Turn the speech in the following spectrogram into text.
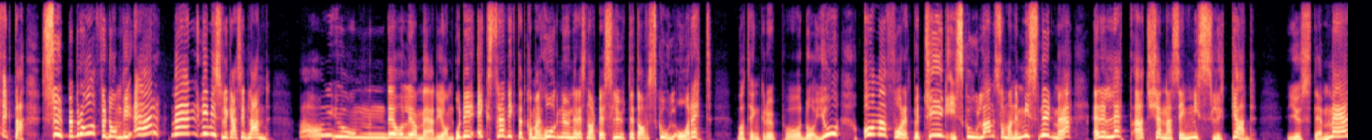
perfekta! Superbra för dem vi är, men vi misslyckas ibland. Ja, jo, det håller jag med dig om. Och det är extra viktigt att komma ihåg nu när det snart är slutet av skolåret. Vad tänker du på då? Jo, om man får ett betyg i skolan som man är missnöjd med är det lätt att känna sig misslyckad. Just det. Men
